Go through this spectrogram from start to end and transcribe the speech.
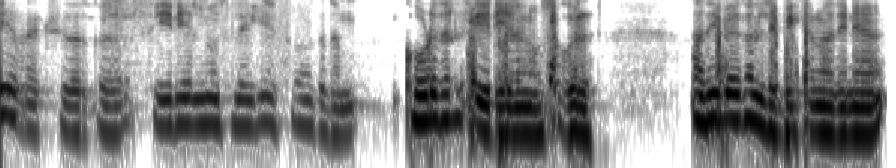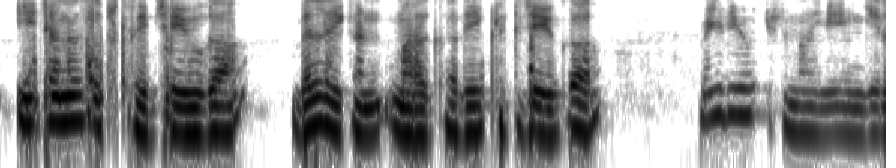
പ്രിയ പ്രേക്ഷകർക്ക് സീരിയൽ ന്യൂസിലേക്ക് സ്വാഗതം. കൂടുതൽ സീരിയൽ ന്യൂസുകൾ അതിവേഗം ലഭിക്കുന്നതിന് ഈ ചാനൽ സബ്സ്ക്രൈബ് ചെയ്യുക ബെൽ ഐക്കൺ മറക്കാതെ ക്ലിക്ക് ചെയ്യുക. വീഡിയോ ഇഷ്ടമായി എങ്കിൽ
